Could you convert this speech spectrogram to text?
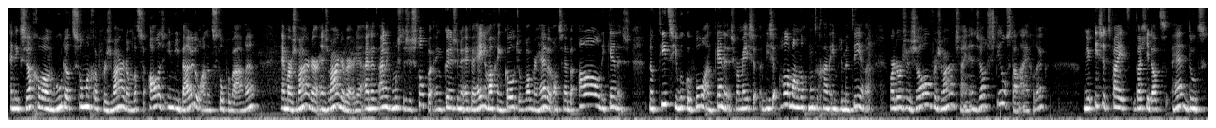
En ik zag gewoon hoe dat sommigen verzwaarden. Omdat ze alles in die buidel aan het stoppen waren. En maar zwaarder en zwaarder werden. En uiteindelijk moesten ze stoppen. En kunnen ze nu even helemaal geen coach of wat meer hebben. Want ze hebben al die kennis. Notitieboeken vol aan kennis. Waarmee ze, die ze allemaal nog moeten gaan implementeren. Waardoor ze zo verzwaard zijn en zo stilstaan eigenlijk. Nu is het feit dat je dat hè, doet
